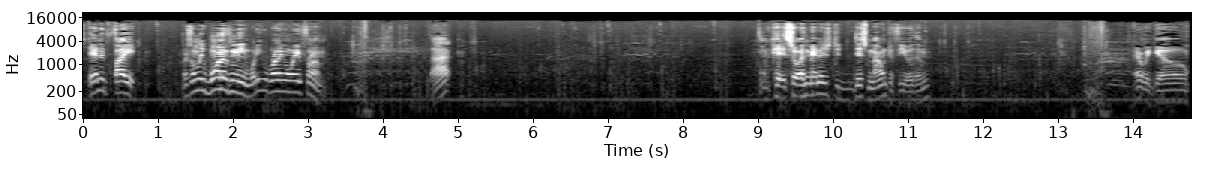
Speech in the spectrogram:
Stand and fight. There's only one of me. What are you running away from? That? Okay, so I managed to dismount a few of them. There we go.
